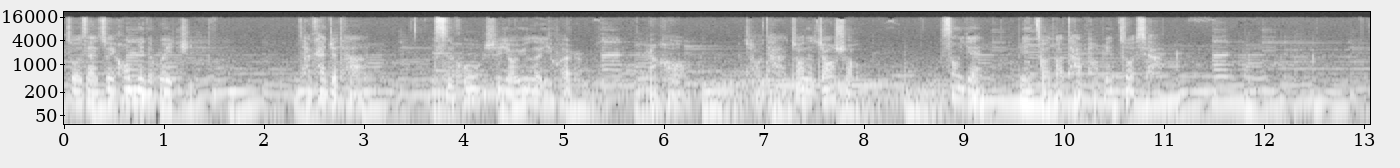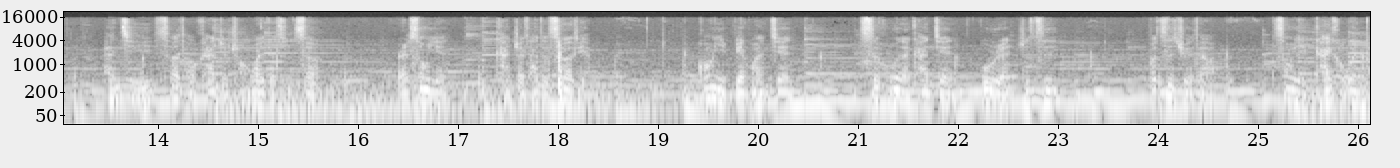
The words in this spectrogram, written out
坐在最后面的位置。他看着他，似乎是犹豫了一会儿，然后朝他招了招手。宋妍便走到他旁边坐下。韩琦侧头看着窗外的景色，而宋妍看着他的侧脸。光影变幻间，似乎能看见故人之姿。不自觉的，宋妍开口问道。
